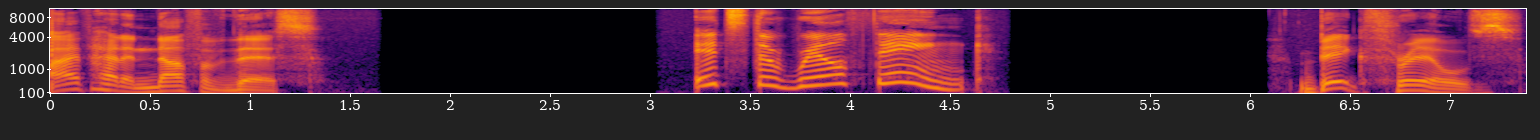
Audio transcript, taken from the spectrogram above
I've had enough of this. It's the real thing. Big thrills.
